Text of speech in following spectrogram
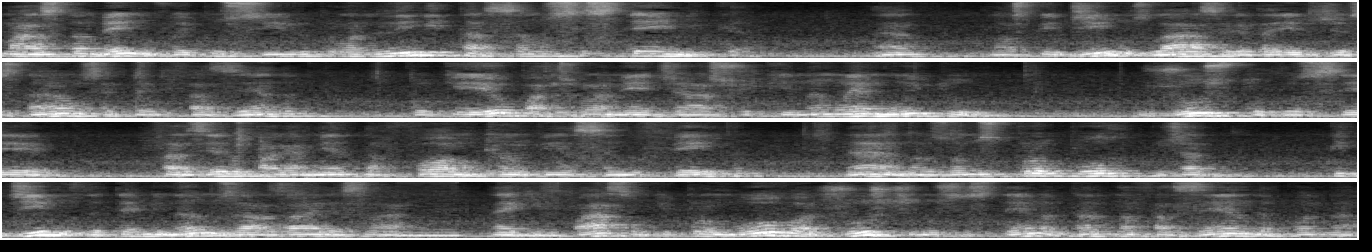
mas também não foi possível por uma limitação sistêmica. Né? Nós pedimos lá a Secretaria de Gestão, Secretaria de Fazenda, porque eu particularmente acho que não é muito justo você fazer o pagamento da forma como vinha sendo feita. Né? Nós vamos propor, já pedimos, determinamos as áreas lá né, que façam, que promovam ajuste no sistema, tanto na fazenda quanto na.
